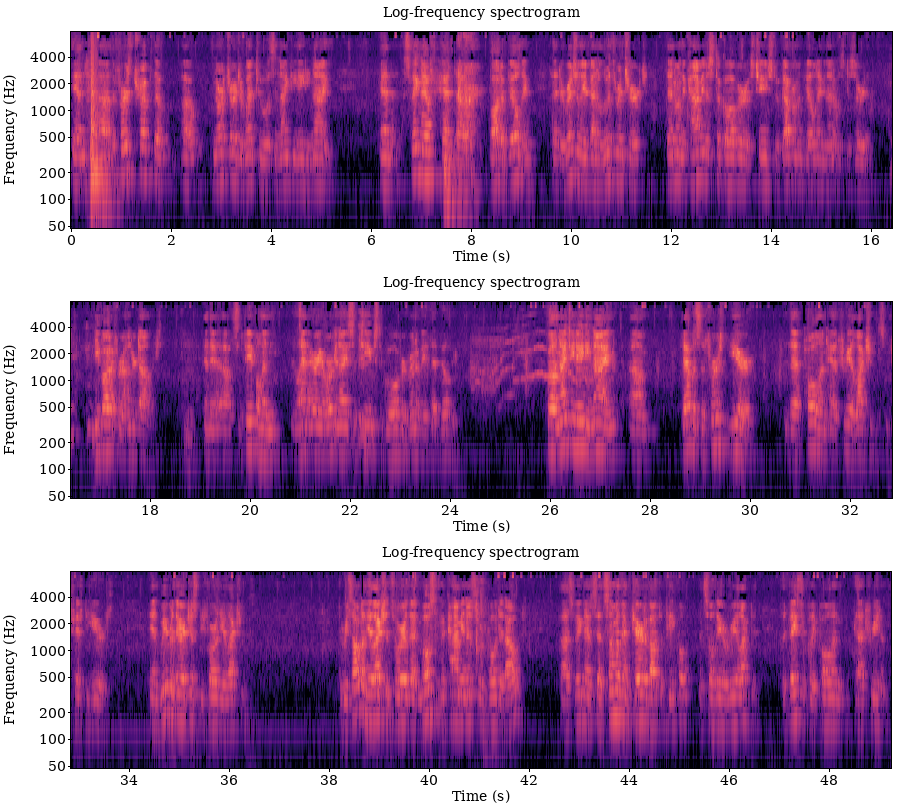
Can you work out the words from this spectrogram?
And uh, the first trip that uh, North Georgia went to was in 1989. And Zbigniew had uh, bought a building that originally had been a Lutheran church. Then when the communists took over, it was changed to a government building, and then it was deserted. He bought it for $100. And the, uh, some people in Atlanta area organized some teams to go over and renovate that building. Well, in 1989, um, that was the first year that Poland had free elections in 50 years. And we were there just before the elections. The result of the elections were that most of the communists were voted out. Uh, Zbigniew said some of them cared about the people, and so they were reelected. But basically, Poland got freedom.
